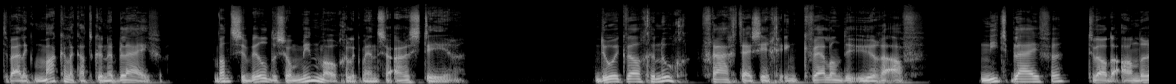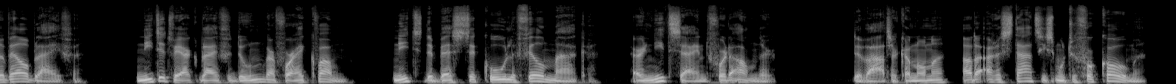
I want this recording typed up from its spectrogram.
terwijl ik makkelijk had kunnen blijven, want ze wilden zo min mogelijk mensen arresteren. Doe ik wel genoeg? vraagt hij zich in kwellende uren af. Niet blijven, terwijl de anderen wel blijven. Niet het werk blijven doen waarvoor hij kwam. Niet de beste coole film maken. Er niet zijn voor de ander. De waterkanonnen hadden arrestaties moeten voorkomen,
